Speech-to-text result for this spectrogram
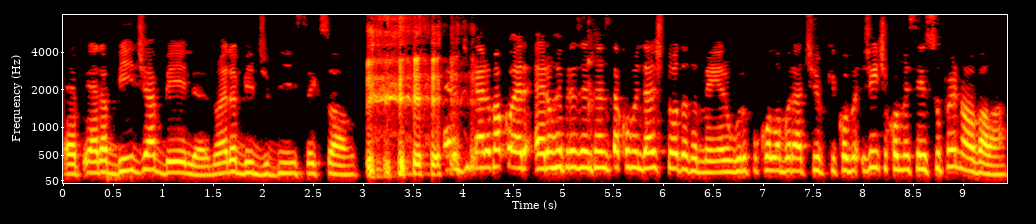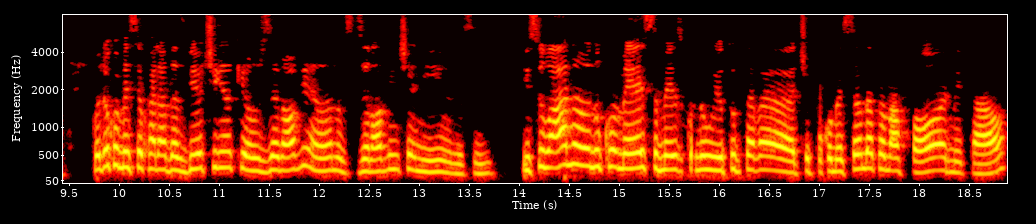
é, era bi de abelha, não era bi de bissexual. era, era, uma, era, eram representantes da comunidade toda também, era um grupo colaborativo que. Come... Gente, eu comecei super nova lá. Quando eu comecei o canal das bi, eu tinha aqui, uns 19 anos, 19, 20 aninhos, assim. Isso lá no, no começo mesmo, quando o YouTube tava, tipo, começando a tomar forma e tal.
